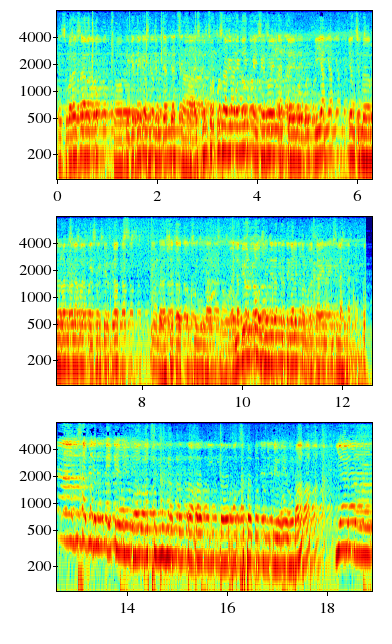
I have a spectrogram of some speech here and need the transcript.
So maraming salamat po. So, thank you, sa Team Mix, sa sponsor po sa aking motor, kay Sir Roel at kay Ma'am Olvia. Yan, so maraming salamat kay Sir Ben Caps. Yun, uh, shout out po sa inyo lahat. So, I love you all po. So, hindi natin tagalin para makakain na po sila. Um, sabi ko lang kay Kuya Umbak at sa lahat ng tao dito at sa pamilya ni Kuya Umbak. Yan, um,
